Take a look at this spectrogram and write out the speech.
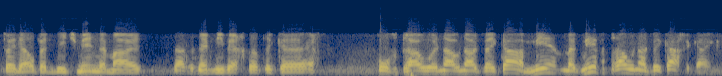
tweede helft werd het iets minder, maar nou, dat neemt niet weg dat ik uh, echt vol vertrouwen nou naar het WK, meer, met meer vertrouwen naar het WK ga kijken.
